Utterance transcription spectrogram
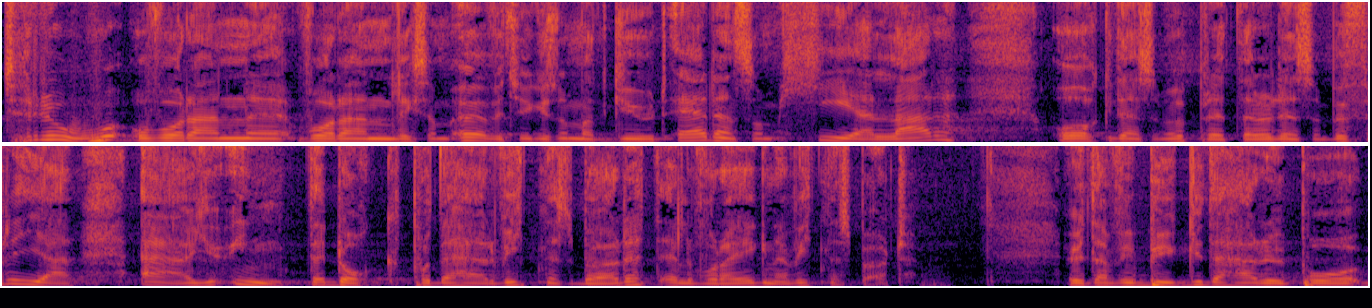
tro och våran, eh, våran liksom övertygelse om att Gud är den som helar och den som upprättar och den som befriar är ju inte dock på det här vittnesbördet eller våra egna vittnesbörd. Utan vi bygger det här på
